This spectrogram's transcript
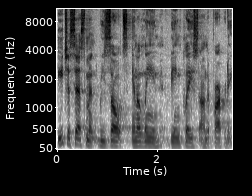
Each assessment results in a lien being placed on the property.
